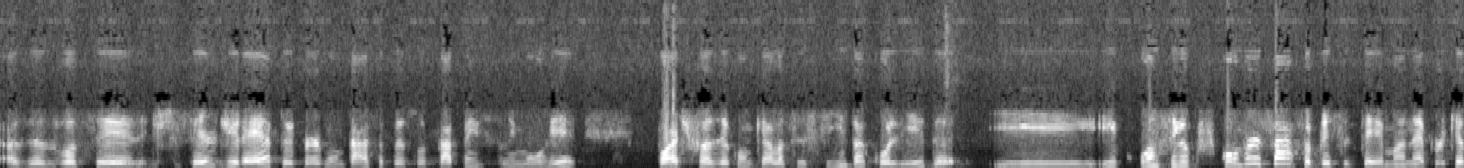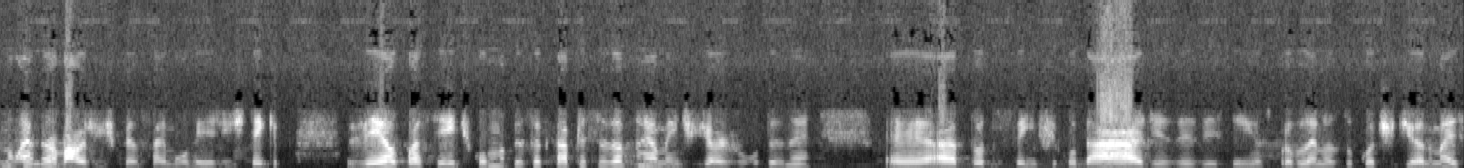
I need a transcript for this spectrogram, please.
às vezes você ser direto e perguntar se a pessoa está pensando em morrer pode fazer com que ela se sinta acolhida e, e, consiga conversar sobre esse tema, né? Porque não é normal a gente pensar em morrer, a gente tem que ver o paciente como uma pessoa que está precisando realmente de ajuda, né? É, todos têm dificuldades, existem os problemas do cotidiano, mas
